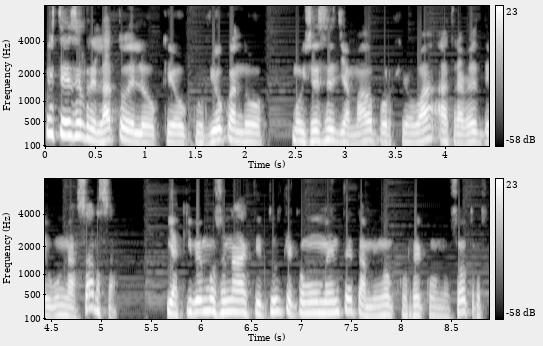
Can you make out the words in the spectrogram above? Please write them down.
Este es el relato de lo que ocurrió cuando Moisés es llamado por Jehová a través de una zarza. Y aquí vemos una actitud que comúnmente también ocurre con nosotros,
